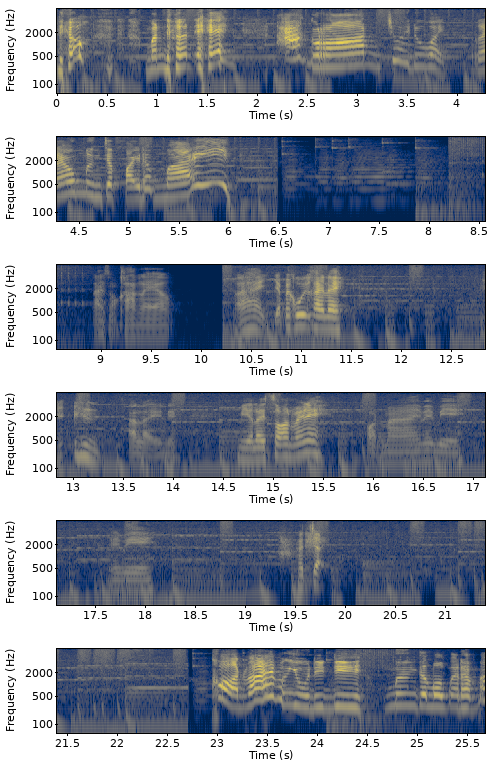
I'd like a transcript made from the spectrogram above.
เดี๋ยว มันเดินเองอากร้อนช่วยด้วย แล้วมึงจะไปทำไมตายสองครั้งแล้วไอ้ยอย่าไปคุยกับใครเลย อะไรเนี่ย มีอะไรซ่อนไว้เนี่ยขอนไม้ไม่มี ไม่มีเขาจะ ขอนไม้มึงอยู่ดีๆ มึงจะลงมาทำไม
